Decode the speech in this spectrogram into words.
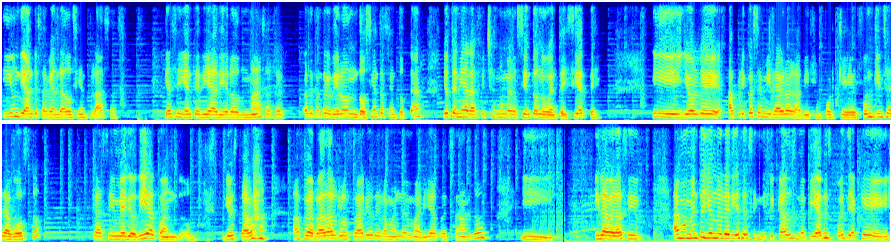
y un día antes habían dado 100 plazas. Y al siguiente día dieron más, hace, hace cuenta que dieron 200 en total. Yo tenía la ficha número 197 y yo le aplico ese milagro a la Virgen porque fue un 15 de agosto, casi mediodía, cuando yo estaba aferrada al rosario de la mano de María rezando y, y la verdad sí, al momento yo no le di ese significado, sino que ya después, ya que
